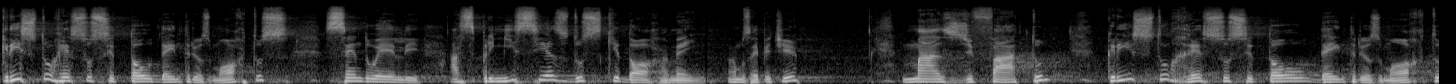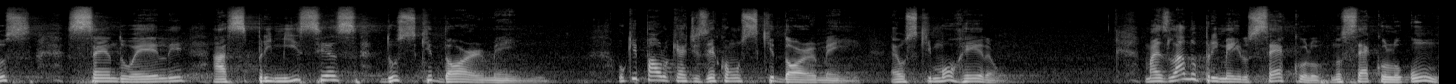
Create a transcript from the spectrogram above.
Cristo ressuscitou dentre os mortos, sendo ele as primícias dos que dormem. Vamos repetir? Mas de fato, Cristo ressuscitou dentre os mortos, sendo ele as primícias dos que dormem. O que Paulo quer dizer com os que dormem? É os que morreram. Mas lá no primeiro século, no século I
